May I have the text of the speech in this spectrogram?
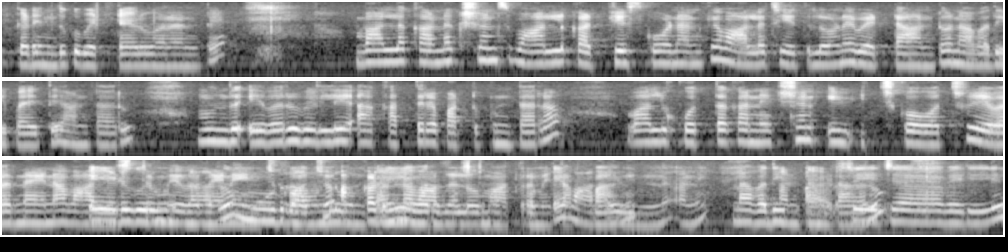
ఇక్కడ ఎందుకు పెట్టారు అని అంటే వాళ్ళ కనెక్షన్స్ వాళ్ళు కట్ చేసుకోవడానికి వాళ్ళ చేతిలోనే పెట్టా అంటూ నవదీప్ అయితే అంటారు ముందు ఎవరు వెళ్ళి ఆ కత్తెర పట్టుకుంటారో వాళ్ళు కొత్త కనెక్షన్ ఇచ్చుకోవచ్చు ఎవరినైనా వాళ్ళ ఏడుగురు మూడు. రౌండ్లు అక్కడ. ఉన్న వాళ్ళలో మాత్రమే వాళ్ళే అని నవదీప్ అంటారు. వెళ్ళి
